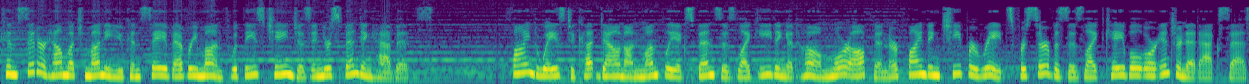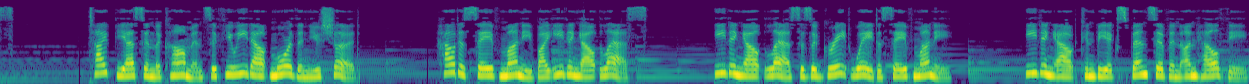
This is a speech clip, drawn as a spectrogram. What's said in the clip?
Consider how much money you can save every month with these changes in your spending habits. Find ways to cut down on monthly expenses like eating at home more often or finding cheaper rates for services like cable or internet access. Type yes in the comments if you eat out more than you should. How to save money by eating out less. Eating out less is a great way to save money. Eating out can be expensive and unhealthy,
